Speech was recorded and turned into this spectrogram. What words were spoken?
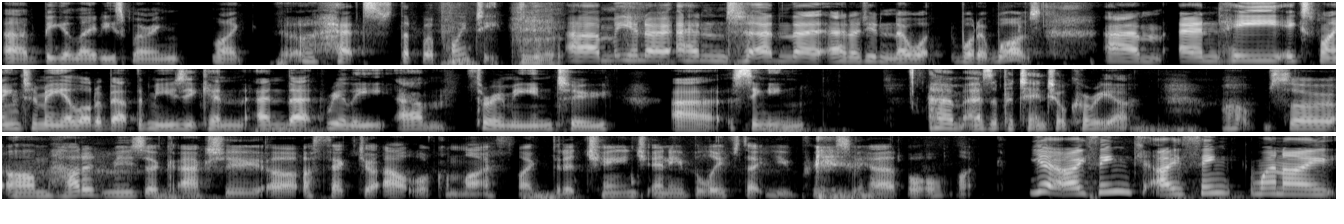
uh, bigger ladies wearing like uh, hats that were pointy, um, you know, and and that, and I didn't know what what it was. Um, and he explained to me a lot about the music, and and that really um, threw me into uh, singing um, as a potential career. Um, so, um, how did music actually uh, affect your outlook on life? Like, did it change any beliefs that you previously had, or like? Yeah, I think I think when I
